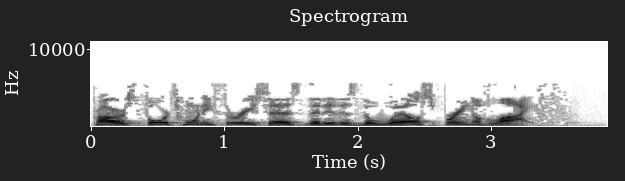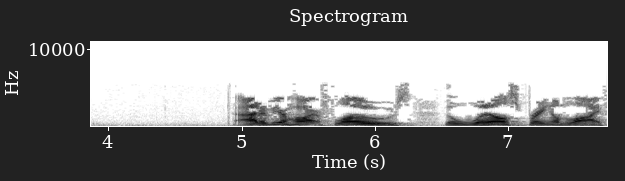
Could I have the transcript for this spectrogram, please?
Proverbs 4:23 says that it is the wellspring of life. Out of your heart flows the wellspring of life.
